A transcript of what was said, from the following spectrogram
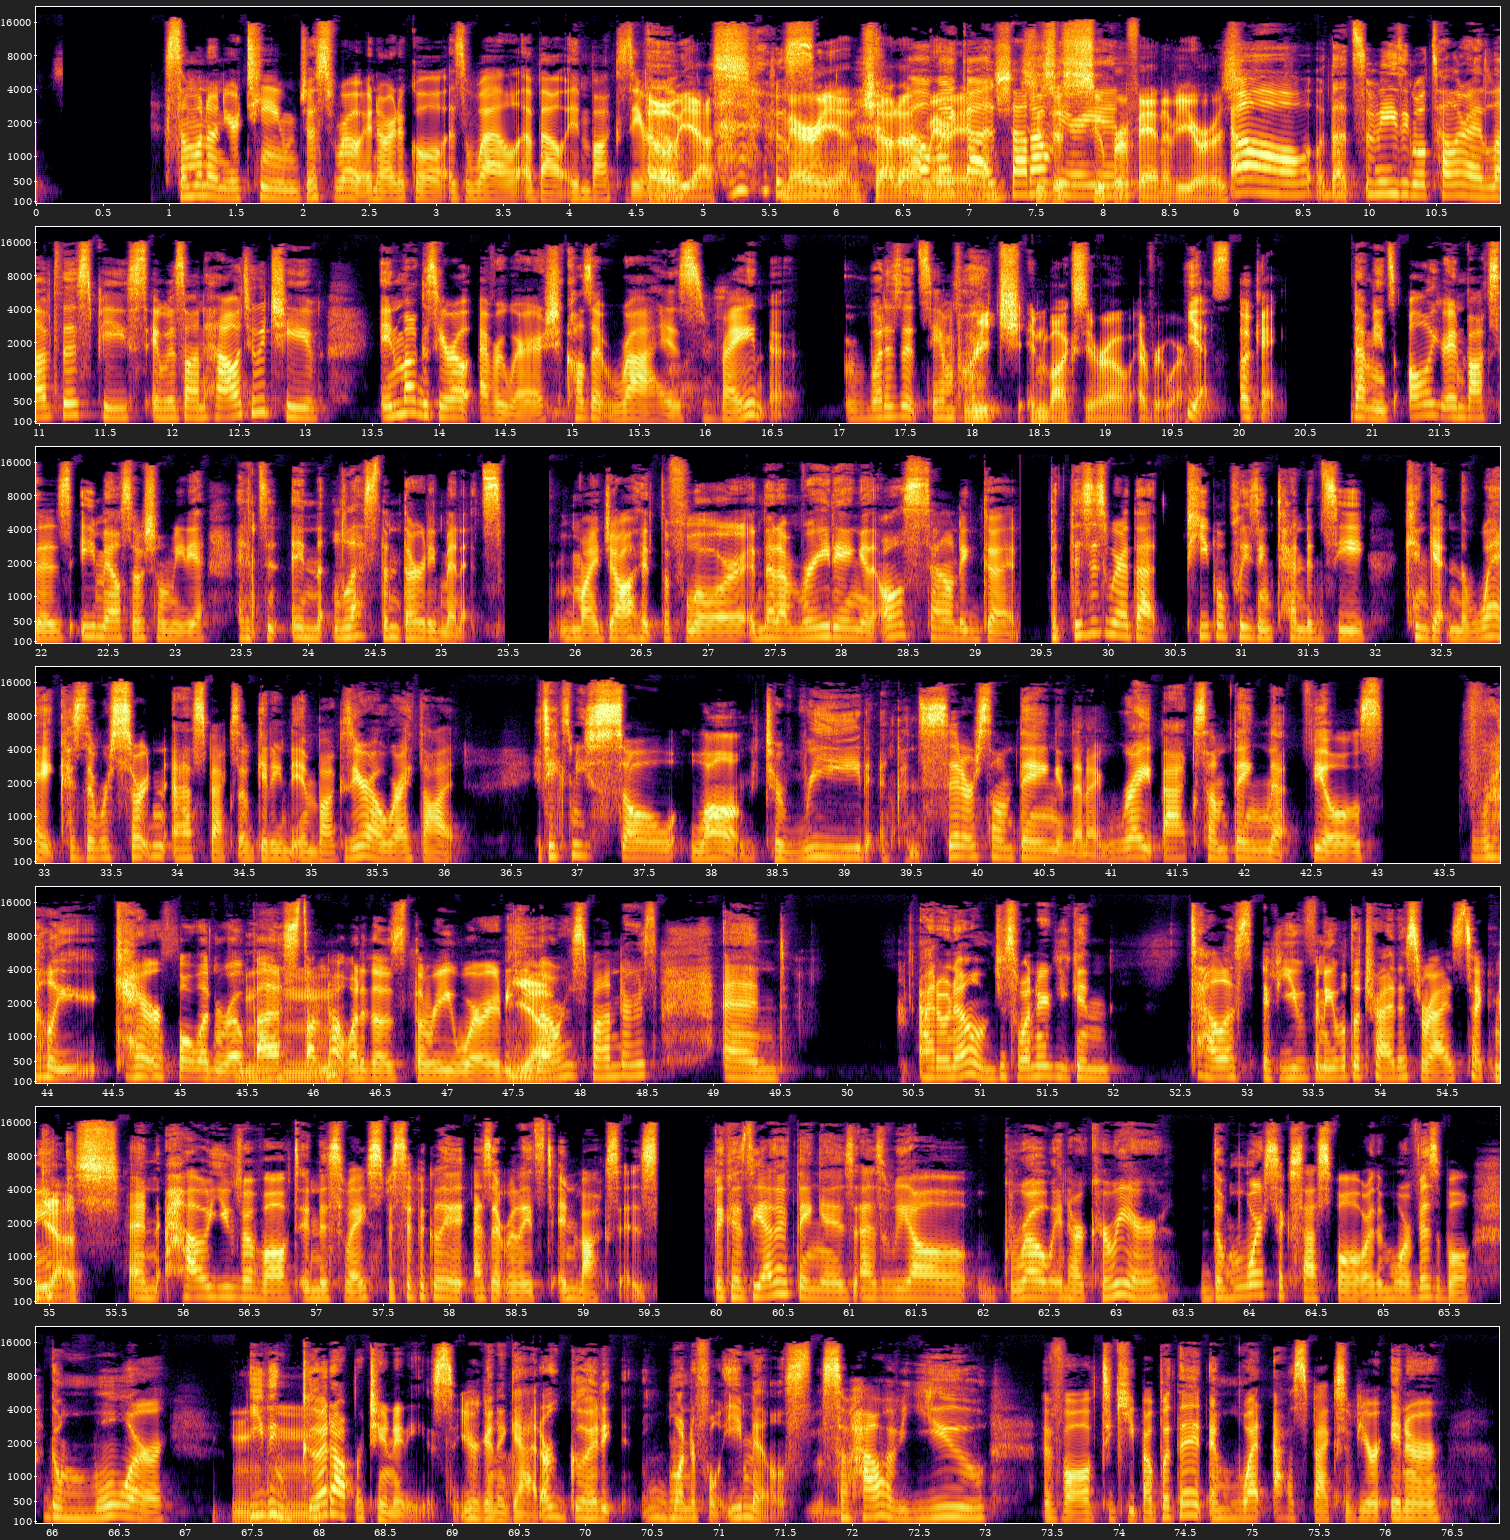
Someone on your team just wrote an article as well about Inbox Zero. Oh, yes. Marion. Shout out Oh my gosh, shout out She's a super fan of yours. Oh, that's amazing. Well, tell her I loved this piece. It was on how to achieve Inbox Zero everywhere. She calls it RISE, right? What does it stand for? Reach inbox zero everywhere. Yes. Okay. That means all your inboxes, email, social media, and it's in, less than 30 minutes. My jaw hit the floor, and then I'm reading, and it all sounded good. But this is where that people pleasing tendency can get in the way because there were certain aspects of getting to inbox zero where I thought, it takes me so long to read and consider something, and then I write back something that feels really careful and robust. I'm Mhm. not one of those three word email Yeah. responders. And I don't know. I'm just wondering if you can tell us if you've been able to try this RISE technique Yes. and how you've evolved in this way, specifically as it relates to inboxes. Because the other thing is, as we all grow in our career, the more successful or the more visible, the more even Mhm. good opportunities you're going to get or good, wonderful emails. So, how have you evolved to keep up with it? And what aspects of your inner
